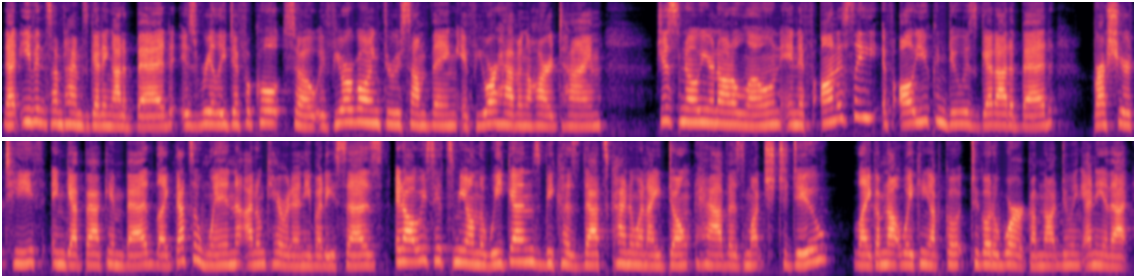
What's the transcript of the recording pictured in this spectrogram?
that even sometimes getting out of bed is really difficult. So if you're going through something, if you're having a hard time, just know you're not alone. And if honestly, if all you can do is get out of bed, brush your teeth, and get back in bed, like that's a win. I don't care what anybody says. It always hits me on the weekends because that's kind of when I don't have as much to do. Like I'm not waking up go- to go to work. I'm not doing any of that.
